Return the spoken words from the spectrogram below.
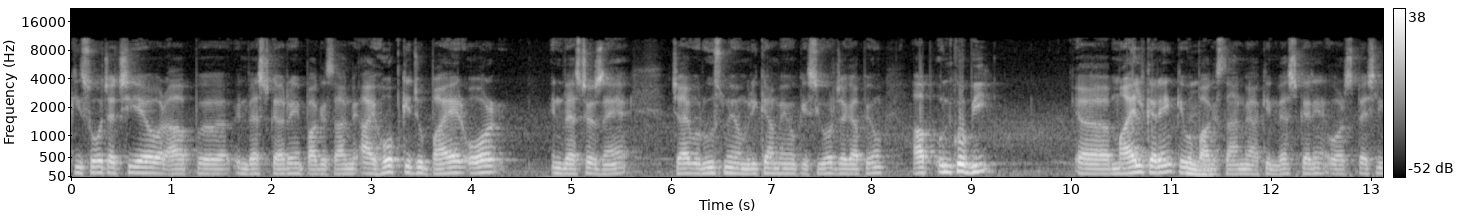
کی سوچ اچھی ہے اور آپ انویسٹ کر رہے ہیں پاکستان میں۔ آئی ہوپ کہ جو بائر اور انویسٹرز ہیں چاہے وہ روس میں ہو امریکہ میں ہو کسی اور جگہ پہ ہوں آپ ان کو بھی مائل کریں کہ وہ پاکستان میں آ کے انویسٹ کریں اور اسپیشلی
